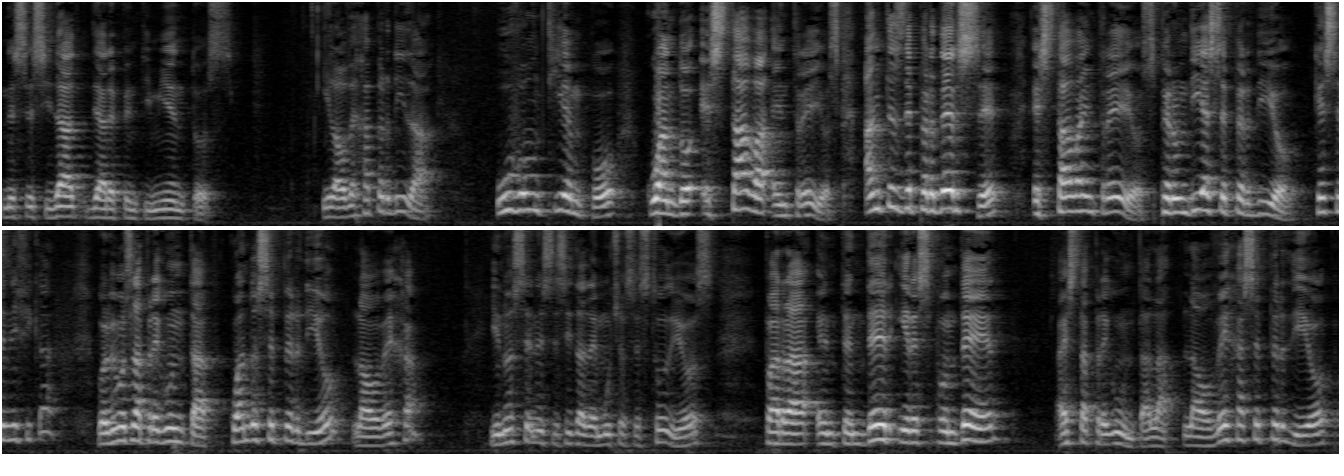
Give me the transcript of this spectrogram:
necesidad de arrepentimientos. Y la oveja perdida, hubo un tiempo cuando estaba entre ellos. Antes de perderse, estaba entre ellos, pero un día se perdió. ¿Qué significa? Volvemos a la pregunta, ¿cuándo se perdió la oveja? Y no se necesita de muchos estudios para entender y responder a esta pregunta. La, la oveja se perdió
